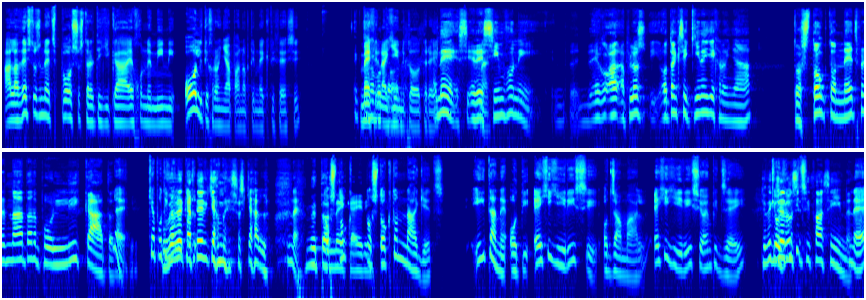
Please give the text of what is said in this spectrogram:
αλλά δες τους Nets πόσο στρατηγικά έχουν μείνει όλη τη χρονιά πάνω από την έκτη θέση. μέχρι να γίνει το trade. Ναι, ρε, ναι. σύμφωνοι. Εγώ, απλώς όταν ξεκίναγε η χρονιά, το stock των Nets πρέπει να ήταν πολύ κάτω. Ναι. Και από που βέβαια το... κατέβηκε αμέσως κι άλλο. Ναι. με το, stock, το stock των Nuggets ήταν ότι έχει γυρίσει ο Τζαμάλ, έχει γυρίσει ο MPJ. Και δεν ξέρουμε σε τι φάση είναι. Ναι,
